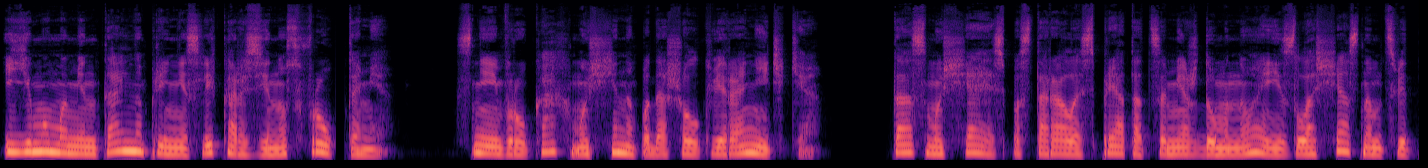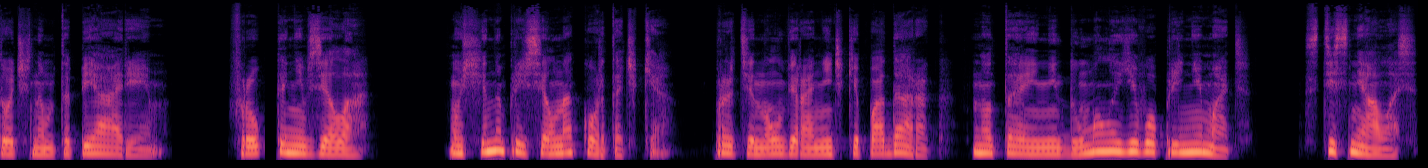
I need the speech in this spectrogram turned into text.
и ему моментально принесли корзину с фруктами. С ней в руках мужчина подошел к Вероничке. Та, смущаясь, постаралась спрятаться между мной и злосчастным цветочным топиарием. Фрукты не взяла. Мужчина присел на корточки, протянул Вероничке подарок, но та и не думала его принимать. Стеснялась.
